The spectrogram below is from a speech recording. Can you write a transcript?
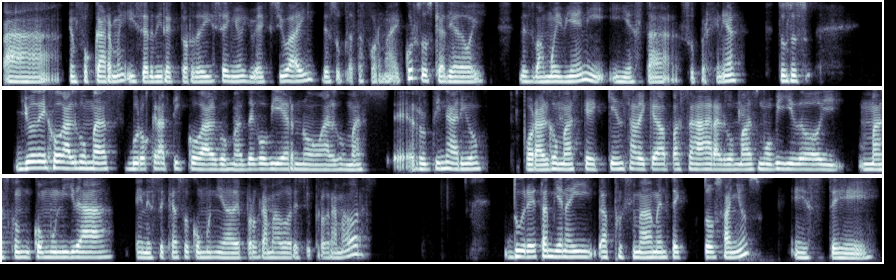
a enfocarme y ser director de diseño UX UI de su plataforma de cursos que al día de hoy les va muy bien y, está súper genial. Entonces yo dejo algo más burocrático, algo más de gobierno, algo más eh, rutinario por algo más que quién sabe qué va a pasar, algo más movido y más con comunidad, en este caso comunidad de programadores y programadoras. Duré también ahí aproximadamente dos años, este,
